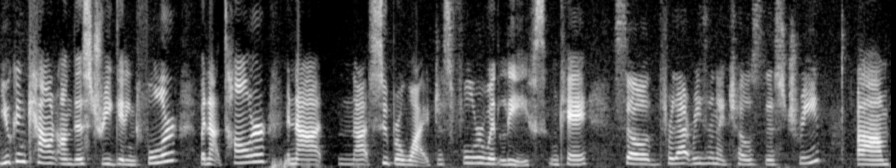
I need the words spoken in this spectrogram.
you can count on this tree getting fuller but not taller and not not super wide just fuller with leaves okay? So for that reason I chose this tree. Um,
